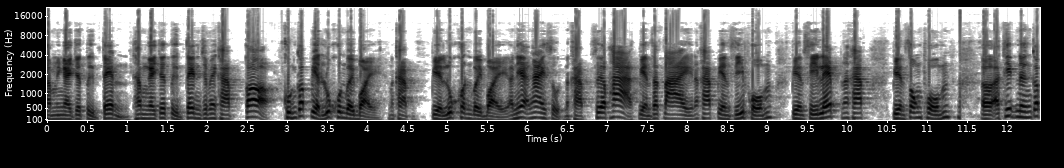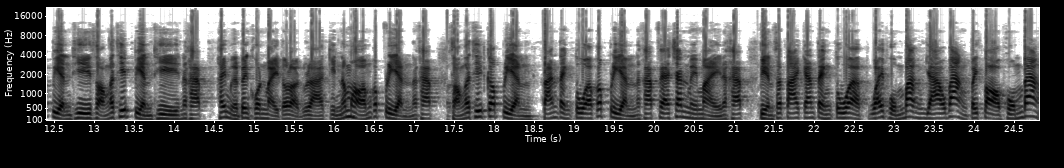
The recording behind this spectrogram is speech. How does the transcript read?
ทำยังไงจะตื่นเต้นทำยังไงจะตื่นเต้นใช่ไหมครับ ก็คุณก็เปลี่ยนลุคคุณบ่อยๆนะครับ เปลี่ยนลุคคนบ่อยๆ อันนี้ง่ายสุดนะครับ เสื้อผ้าเปลี่ยนสไตล์นะครับ เปลี่ยนสีผม เปลี่ยนสีเล็บนะครับ เปลี่ยนทรงผม อาทิตย์หนึ่งก็เปลี่ยนทีสองอาทิตย์เปลี่ยนทีนะครับให้เหมือนเป็นคนใหม่ตลอดเวลากินน้ำหอมก็เปลี่ยนนะครับสองอาทิตย์ก็เปลี่ยนการแต่งตัวก็เปลี่ยนนะครับแฟชั่นใหม่ๆนะครับเปลี่ยนสไตล์การแต่งตัวไว้ผมบ้างยาวบ้าง ไปต่อผมบ้าง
